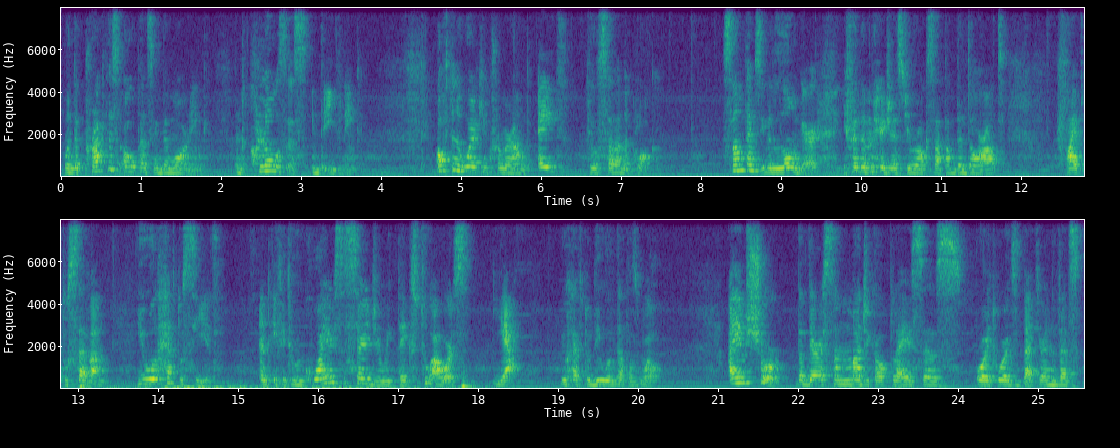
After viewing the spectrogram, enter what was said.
when the practice opens in the morning and closes in the evening, often working from around 8 till 7 o'clock. Sometimes even longer, if an emergency rocks up at the door at 5 to 7, you will have to see it. And if it requires a surgery it takes 2 hours, yeah, you have to deal with that as well. I am sure that there are some magical places where it works better and vets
